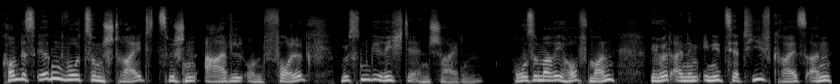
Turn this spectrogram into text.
Kommt es irgendwo zum Streit zwischen Adel und Volk, müssen Gerichte entscheiden. Rosemarie Hoffmann gehört einem Initiativkreis an,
